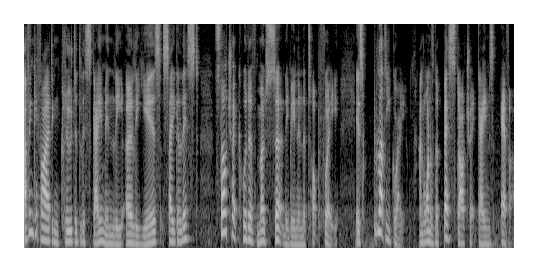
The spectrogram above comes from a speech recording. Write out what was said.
I think if I had included this game in the early years Sega list, Star Trek would have most certainly been in the top three. It's bloody great, and one of the best Star Trek games ever.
